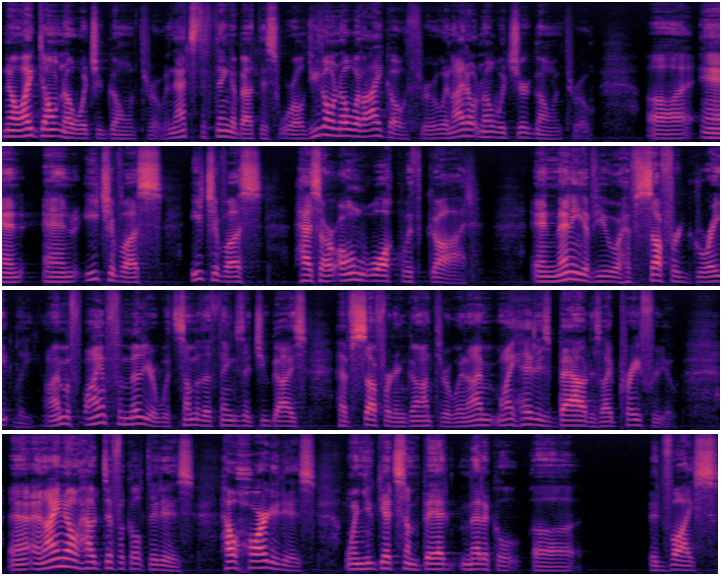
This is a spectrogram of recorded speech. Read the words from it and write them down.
No, I don't know what you're going through. And that's the thing about this world. You don't know what I go through, and I don't know what you're going through. Uh, and, and each of us, each of us has our own walk with God. And many of you have suffered greatly. I'm, a, I am familiar with some of the things that you guys have suffered and gone through. And I'm, my head is bowed as I pray for you. And, and I know how difficult it is, how hard it is when you get some bad medical uh, advice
